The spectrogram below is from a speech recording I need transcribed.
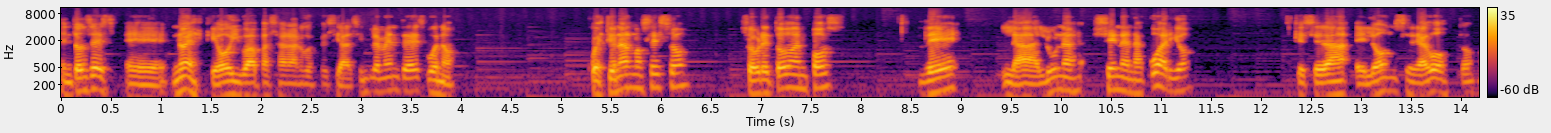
Entonces, eh, no es que hoy va a pasar algo especial, simplemente es, bueno, cuestionarnos eso, sobre todo en pos de la luna llena en Acuario, que se da el 11 de agosto,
